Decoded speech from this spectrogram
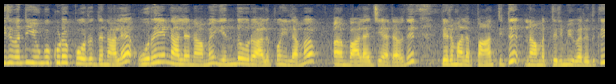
இது வந்து இவங்க கூட போகிறதுனால ஒரே நாளில் நாம் எந்த ஒரு அழுப்பம் இல்லாமல் பாலாஜி அதாவது பெருமாளை பார்த்துட்டு நாம் திரும்பி வர்றதுக்கு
